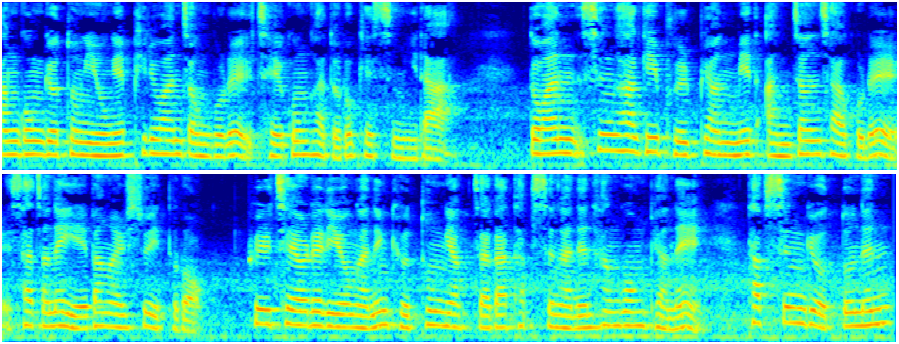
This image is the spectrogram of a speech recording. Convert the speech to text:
항공교통 이용에 필요한 정보를 제공하도록 했습니다. 또한 승하기 불편 및 안전사고를 사전에 예방할 수 있도록 휠체어를 이용하는 교통약자가 탑승하는 항공편에 탑승교 또는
